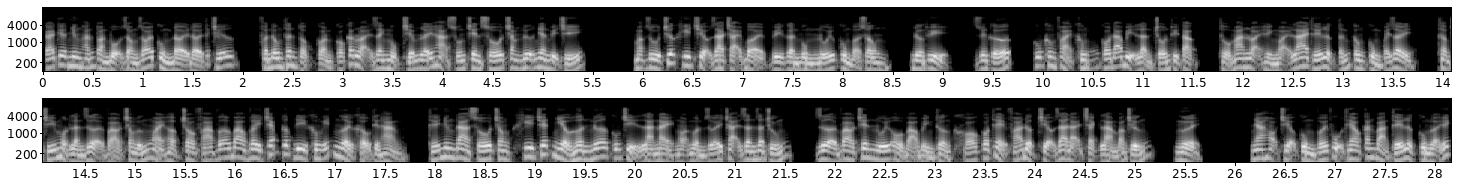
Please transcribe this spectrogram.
Cái kia nhưng hắn toàn bộ dòng dõi cùng đời đời tích chữ, phần đông thân tộc còn có các loại danh mục chiếm lấy hạ xuống trên số trăm nữ nhân vị trí. Mặc dù trước khi triệu ra trại bởi vì gần vùng núi cùng bờ sông, đường thủy duyên cớ, cũng không phải không có đã bị lẩn trốn thủy tặc, thổ man loại hình ngoại lai thế lực tấn công cùng cái dày thậm chí một lần dựa vào trong ứng ngoài hợp cho phá vỡ bao vây chép cướp đi không ít người khẩu tiền hàng, thế nhưng đa số trong khi chết nhiều hơn nữa cũng chỉ là này ngọn nguồn dưới trại dân dân chúng, dựa vào trên núi ổ bảo bình thường khó có thể phá được triệu gia đại trạch làm bằng chứng, người, nhà họ triệu cùng với phụ theo căn bản thế lực cùng lợi ích,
